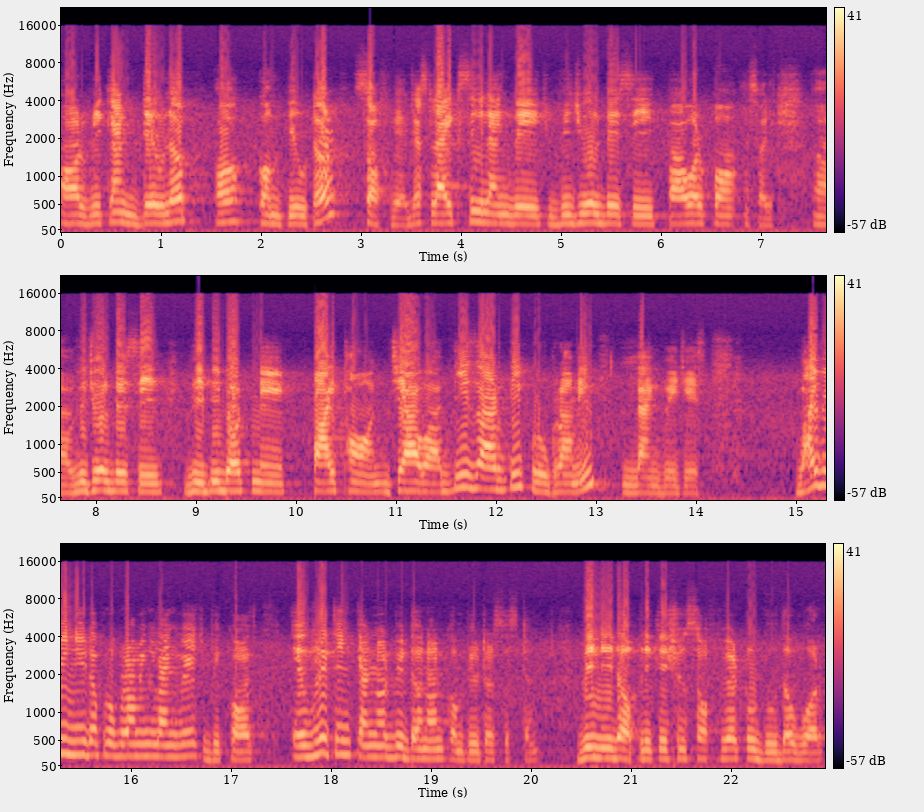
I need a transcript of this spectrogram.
or we can develop a computer software just like C language, Visual Basic, PowerPoint, sorry, uh, Visual Basic, VB.NET, Python, Java. These are the programming languages. Why we need a programming language? Because everything cannot be done on computer system we need application software to do the work.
